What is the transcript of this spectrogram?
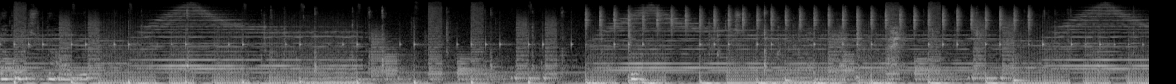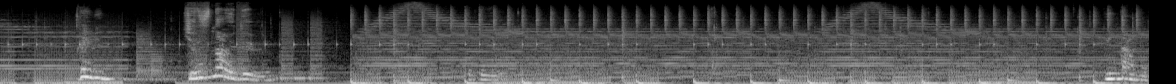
Я кудись бігаю. Де він? Я не знаю, де він. Він там був.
